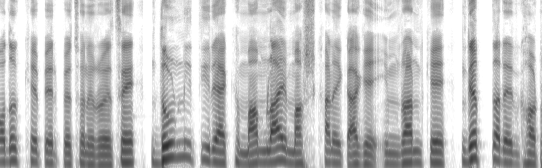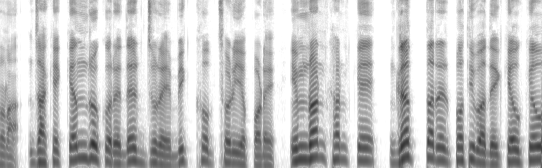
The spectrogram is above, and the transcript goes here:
পদক্ষেপের পেছনে রয়েছে দুর্নীতির এক মামলায় মাসখানেক আগে ইমরানকে গ্রেপ্তারের ঘটনা, যাকে কেন্দ্র করে দেশজুড়ে বিক্ষোভ ছড়িয়ে পড়ে। ইমরান খানকে গ্রেপ্তারের প্রতিবাদে কেউ কেউ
